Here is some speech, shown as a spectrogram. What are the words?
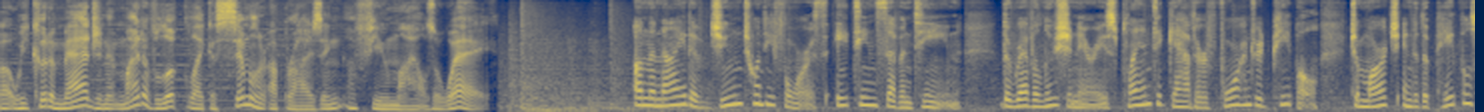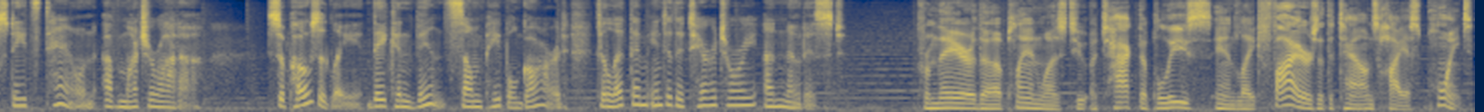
but we could imagine it might have looked like a similar uprising a few miles away. On the night of June 24, 1817, the revolutionaries planned to gather 400 people to march into the papal state's town of Macerata. Supposedly, they convinced some papal guard to let them into the territory unnoticed. From there, the plan was to attack the police and light fires at the town's highest point.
